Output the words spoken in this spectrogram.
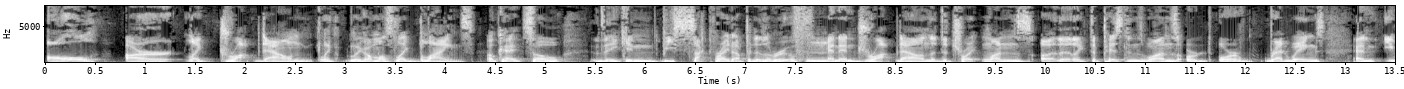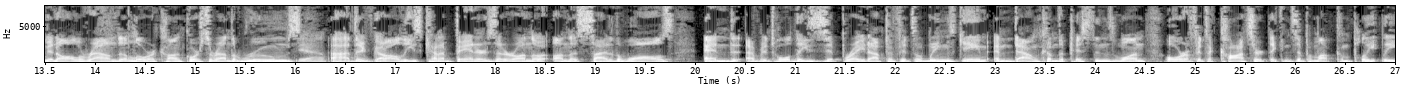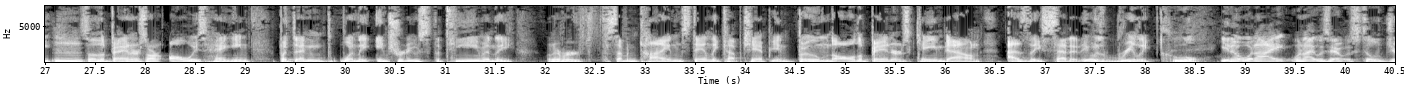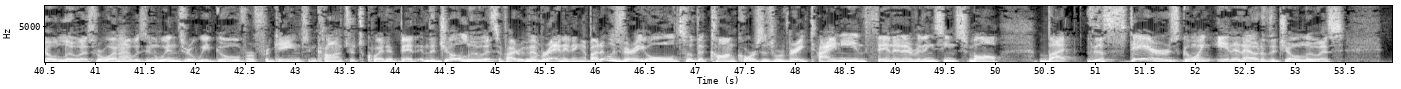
all are like drop down, like, like almost like blinds. Okay. So they can be sucked right up into the roof and then drop down the Detroit ones, uh, the, like the Pistons ones or, or Red Wings and even all around the lower concourse around the rooms. Yeah. Uh, they've got all these kind of banners that are on the, on the side of the walls. And I've been told they zip right up if it's a Wings game and down come the Pistons one. Or if it's a concert, they can zip them up completely. Mm. So the banners aren't always hanging. But then when they introduce the team and the, whatever seven time Stanley Cup champion, boom, all the banners came down as they said it. It was really cool. You know, when I when I was there, it was still Joe Louis. Or when I was in Windsor, we'd go over for games and concerts quite a bit. And the Joe Louis, if I remember anything about it, was very old, so the concourses were very tiny and thin, and everything seemed small. But the stairs going in and out of the Joe Louis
